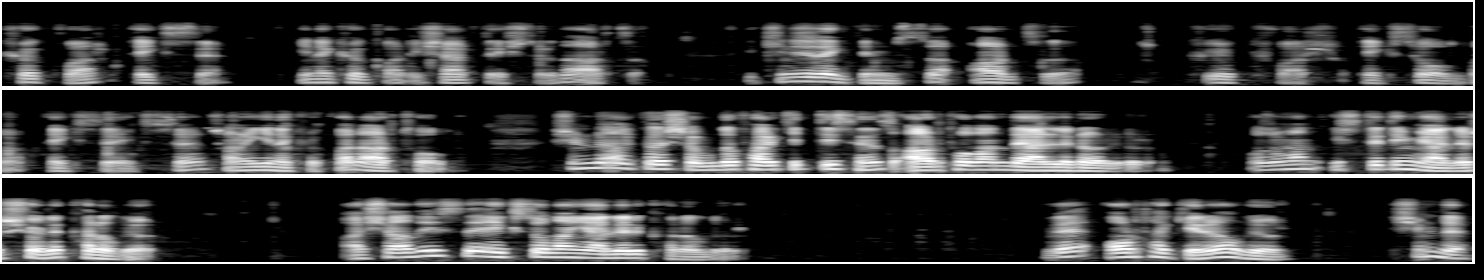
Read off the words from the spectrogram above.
Kök var, eksi. Yine kök var, işaret değiştirdi, artı. İkinci denklemimizde artı, kök var, eksi oldu, eksi eksi. Sonra yine kök var, artı oldu. Şimdi arkadaşlar burada fark ettiyseniz artı olan değerleri arıyorum. O zaman istediğim yerleri şöyle karalıyorum. Aşağıda ise eksi olan yerleri karalıyorum. Ve ortak yeri alıyorum. Şimdi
